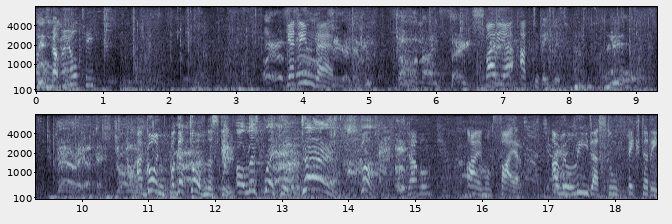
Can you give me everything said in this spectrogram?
He's got my ulti. I have Get in found there. the enemy. Come and face Barrier activated. Barrier destroyed. Огонь по готовности. Oh, let's break it down. Go. Double kill. I am on fire. I will lead us to victory.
